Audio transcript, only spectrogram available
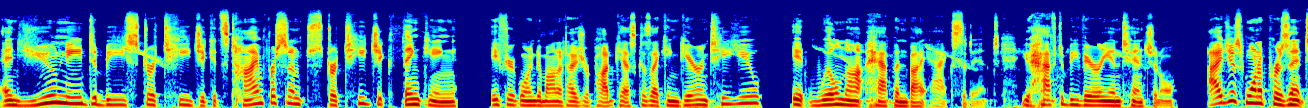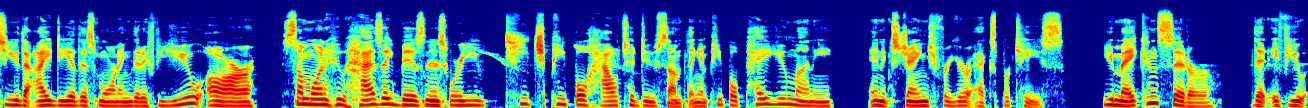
And you need to be strategic. It's time for some strategic thinking if you're going to monetize your podcast because I can guarantee you it will not happen by accident. You have to be very intentional. I just want to present to you the idea this morning that if you are someone who has a business where you teach people how to do something and people pay you money in exchange for your expertise. You may consider that if you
